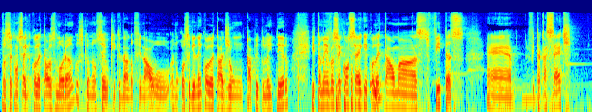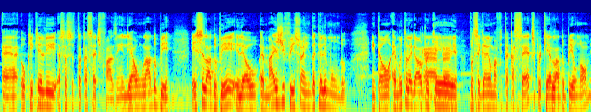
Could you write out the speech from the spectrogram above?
Você consegue coletar os morangos, que eu não sei o que, que dá no final. Eu não consegui nem coletar de um capítulo inteiro. E também você consegue coletar umas fitas, é, fita cassete, é, o que, que ele, essas fitas cassete fazem? Ele é um lado B. Esse lado B ele é, o, é mais difícil ainda aquele mundo. Então é muito legal ah, porque tá. você ganha uma fita cassete, porque é lado B o nome,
